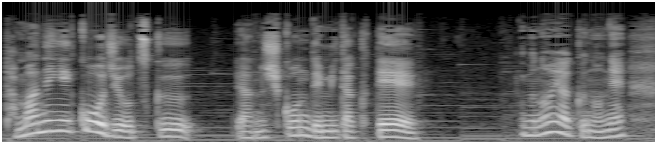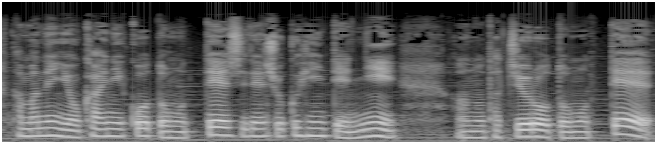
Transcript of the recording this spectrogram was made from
玉ねぎ麹をつくあの仕込んでみたくて無農薬のね玉ねぎを買いに行こうと思って自然食品店にあの立ち寄ろうと思って、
